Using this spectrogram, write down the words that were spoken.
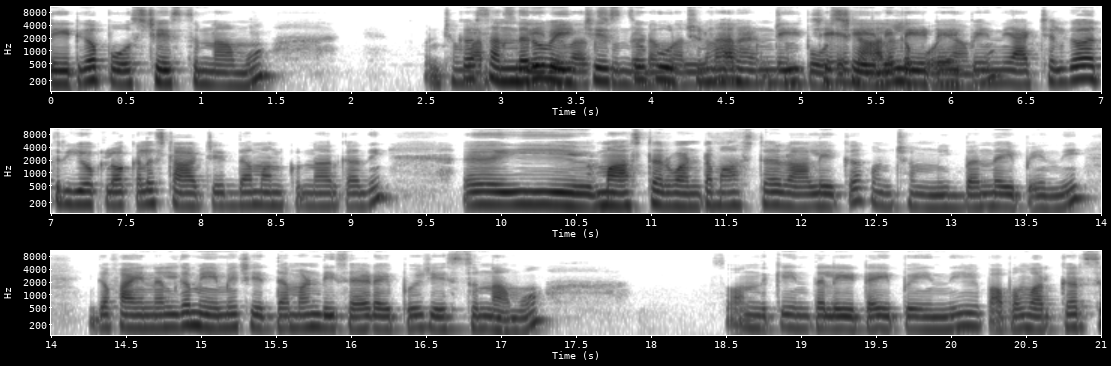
లేట్గా పోస్ట్ చేస్తున్నాము. కొంచెం అందరూ వెయిట్ చేస్తూ కూర్చున్నారండి చాలా లేట్. అయిపోయింది. యాక్చువల్గా త్రీ ఓ క్లాక్ అలా స్టార్ట్ చేద్దాం అనుకున్నారు కానీ ఈ మాస్టర్ వంట మాస్టర్ రాలేక కొంచెం ఇబ్బంది అయిపోయింది. ఇంకా ఫైనల్గా మేమే చేద్దామని డిసైడ్ అయిపోయి చేస్తున్నాము. సో అందుకే ఇంత లేట్ అయిపోయింది. పాపం వర్కర్స్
